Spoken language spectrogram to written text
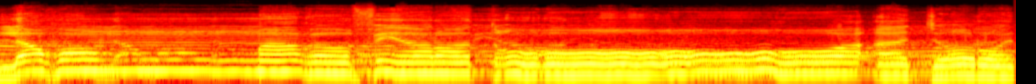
لهم مغفرة وأجر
